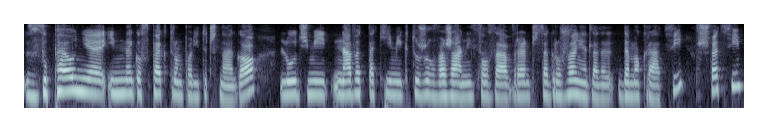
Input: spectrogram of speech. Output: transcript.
z zupełnie innego spektrum politycznego, ludźmi nawet takimi, którzy uważani są za wręcz zagrożenie dla demokracji, w Szwecji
